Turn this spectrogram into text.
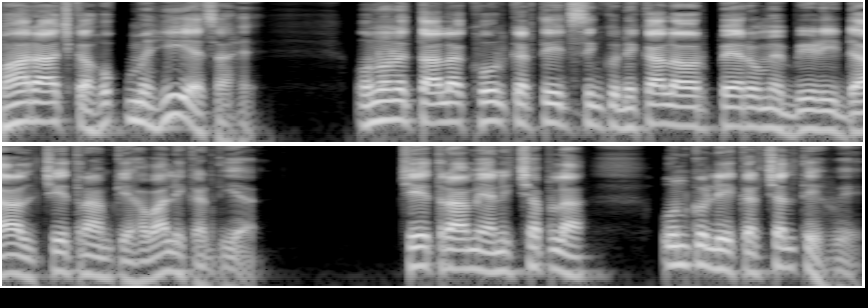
महाराज का हुक्म ही ऐसा है। उन्होंने ताला खोलकर तेज सिंह को निकाला और पैरों में बेड़ी डाल चेतराम के हवाले कर दिया। चेतराम यानी चपला उनको लेकर चलते हुए।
